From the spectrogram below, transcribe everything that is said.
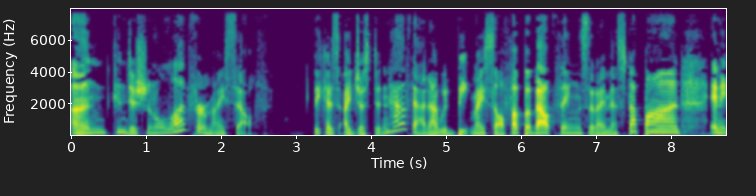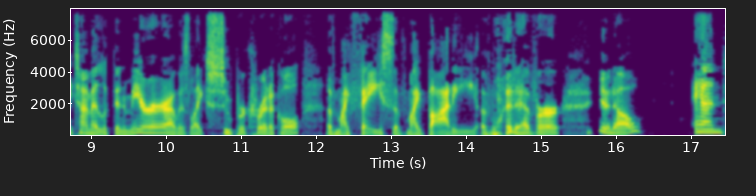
unconditional love for myself because I just didn't have that. I would beat myself up about things that I messed up on. Anytime I looked in a mirror, I was like super critical of my face, of my body, of whatever, you know. And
